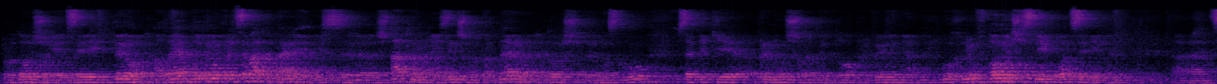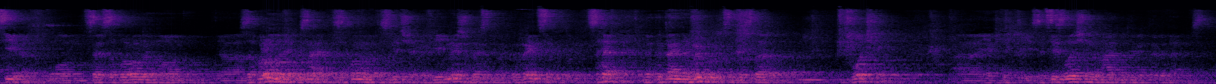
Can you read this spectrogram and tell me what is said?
Продовжує цей терор, але будемо працювати далі із е, і з іншими партнерами для того, щоб Москву все-таки примушувати до припинення вогню, в тому числі по цивільних цілях. Бо це заборонено, заборонено, як ви знаєте, законними звичаями війни, Женевськими конвенціями. Тобто це не питання вибору, це просто злочин, як такий. За ці злочини має бути відповідальність.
